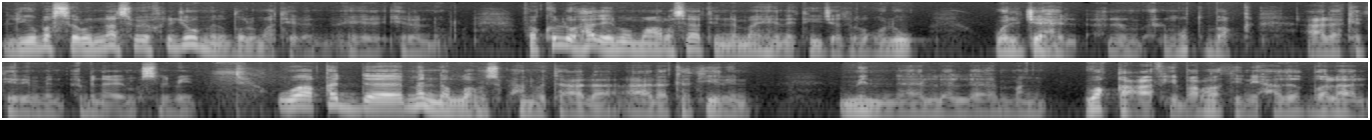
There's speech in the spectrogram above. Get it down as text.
ليبصروا الناس ويخرجوهم من الظلمات إلى إلى النور. فكل هذه الممارسات إنما هي نتيجة الغلو والجهل المطبق على كثير من أبناء المسلمين. وقد من الله سبحانه وتعالى على كثير من من وقع في براثن هذا الضلال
